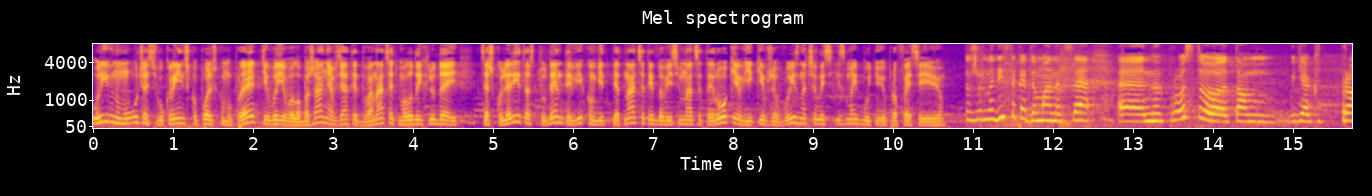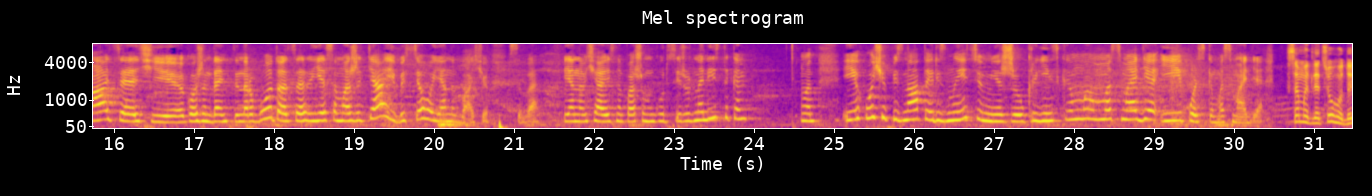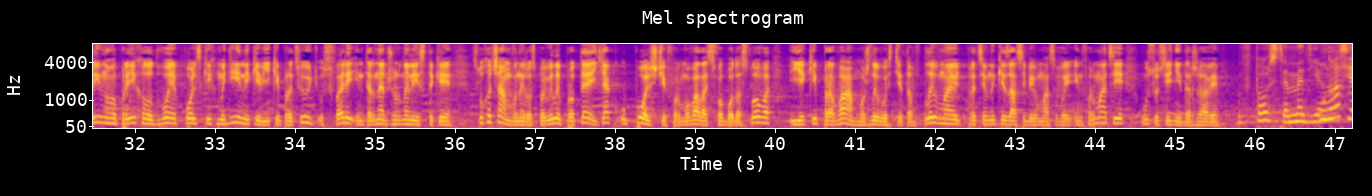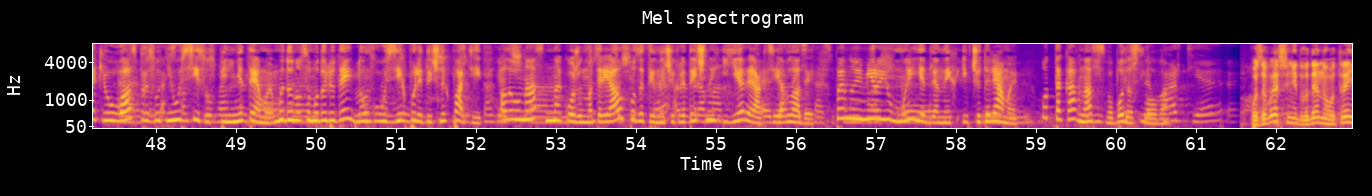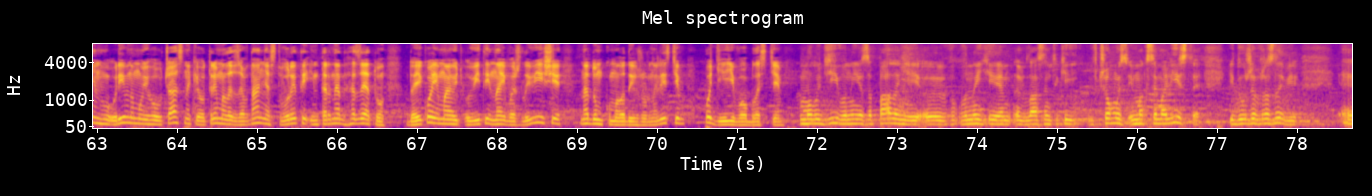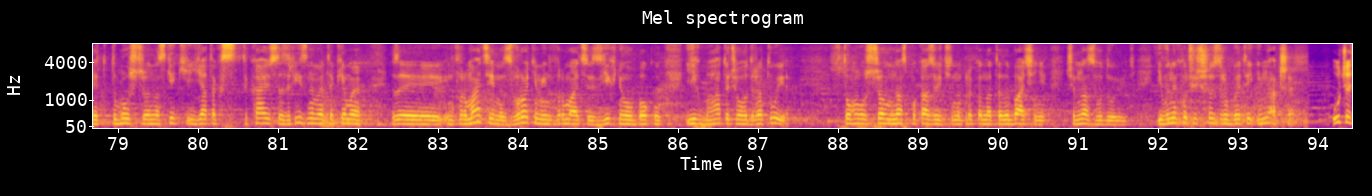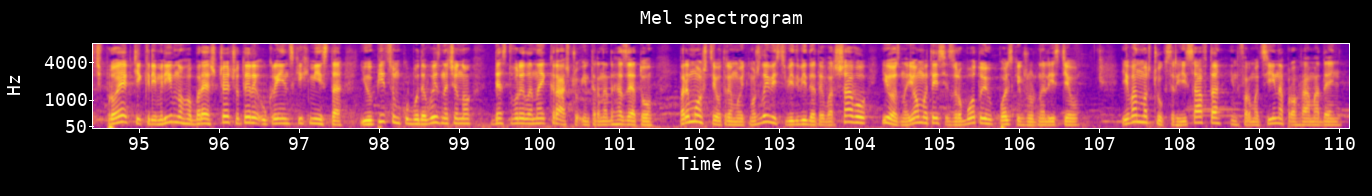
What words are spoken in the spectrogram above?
У рівному участь в українсько-польському проєкті виявило бажання взяти 12 молодих людей. Це школярі та студенти віком від 15 до 18 років, які вже визначились із майбутньою професією. Журналістика для мене це е, не просто там як праця чи кожен день йти на роботу, а це є саме життя, і без цього я не бачу себе. Я навчаюсь на першому курсі журналістики. От і хочу пізнати різницю між українським мас-медіа і польським мас-медіа. Саме для цього до Рівного приїхало двоє польських медійників, які працюють у сфері інтернет-журналістики. Слухачам вони розповіли про те, як у Польщі формувалась свобода слова і які права, можливості та вплив мають працівники засобів масової інформації у сусідній державі. У нас, як і у вас, присутні усі суспільні теми. Ми доносимо до людей думку усіх політичних партій. Але у нас на кожен матеріал, позитивний чи критичний, є реакція влади. Певною мірою ми є для них і вчителями. От така в нас свобода слова. Partie, По завершенні дводенного тренінгу у Рівному його учасники отримали завдання створити інтернет-газету, до якої мають увійти найважливіші, на думку молодих журналістів, події в області. Молоді, вони є запалені, е, вони є е, власне такі в чомусь і максималісти, і дуже вразливі. Е, Тому що наскільки я так стикаюся з різними такими е, інформаціями, зворотніми інформацією з їхнього боку, їх багато чого дратує. В тому, що в нас показують, наприклад, на телебаченні, чим нас годують, і вони хочуть щось зробити інакше. Участь в проєкті, крім Рівного, бере ще чотири українських міста, і у підсумку буде визначено, де створили найкращу інтернет-газету. Переможці отримують можливість відвідати Варшаву і ознайомитись з роботою польських журналістів. Іван Марчук, Сергій Савта. Інформаційна програма День.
